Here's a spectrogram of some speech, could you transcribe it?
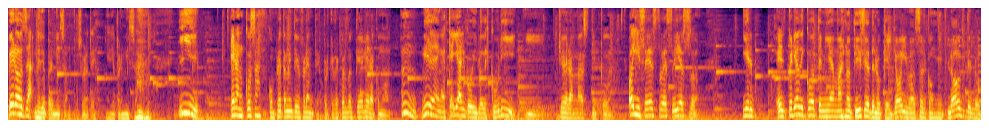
Pero, o sea, me dio permiso, por suerte, me dio permiso. y eran cosas completamente diferentes, porque recuerdo que él era como, mmm, miren, aquí hay algo y lo descubrí. Y yo era más tipo, oye, hice esto, esto y eso. Y el, el periódico tenía más noticias de lo que yo iba a hacer con mi blog, de lo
